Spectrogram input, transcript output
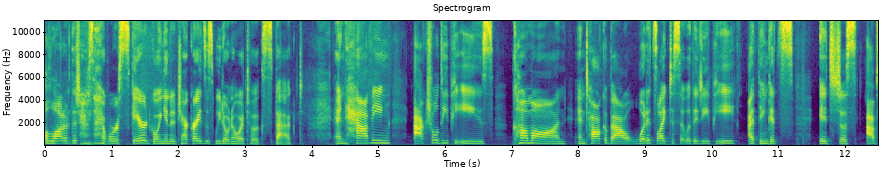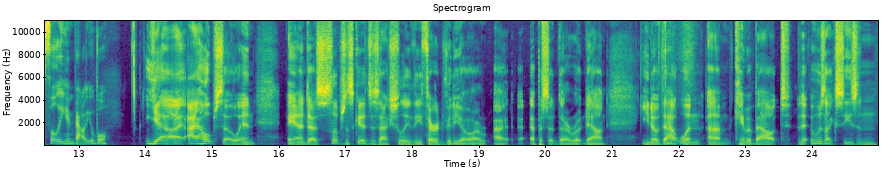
a lot of the times that we're scared going into check rides is we don't know what to expect. And having actual DPEs come on and talk about what it's like to sit with a DPE, I think it's it's just absolutely invaluable. Yeah, I, I hope so. And and uh, slips and skids is actually the third video uh, uh, episode that I wrote down. You know that one um, came about. It was like season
